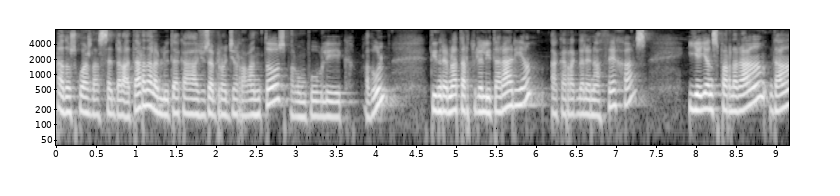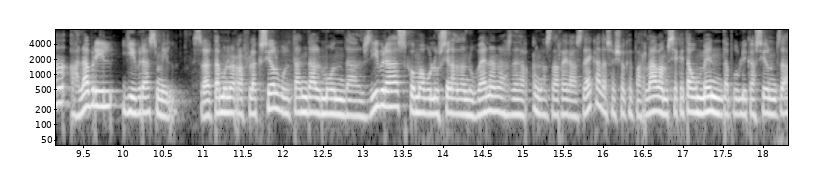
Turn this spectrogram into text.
a dos quarts de set de la tarda, a la Biblioteca Josep Roig i Reventós, per un públic adult, tindrem la tertúlia literària a càrrec d'Helena Cejas i ella ens parlarà de A l'abril, llibres 1000. Serà també una reflexió al voltant del món dels llibres, com ha evolucionat la novel·la en les, en les darreres dècades, això que parlàvem, si aquest augment de publicacions de,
